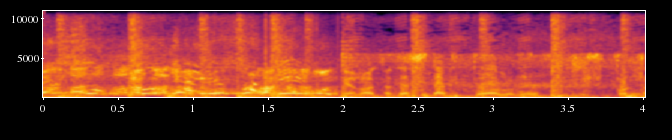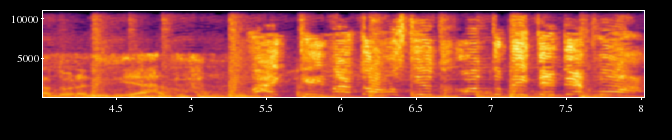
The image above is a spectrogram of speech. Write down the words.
isso? Que isso aqui? Pelotas é cidade polo, né? Exportadora de viado. Vai queimar tua rosquita quando tu bem entender, porra!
